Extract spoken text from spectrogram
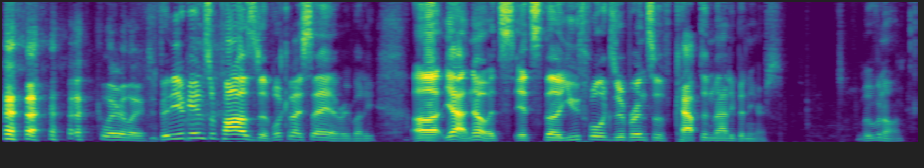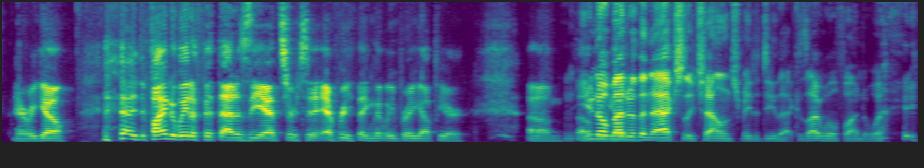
Clearly. Video games are positive. What can I say, everybody? Uh yeah, no, it's it's the youthful exuberance of Captain Matty Beniers. Moving on. There we go. to find a way to fit that as the answer to everything that we bring up here. Um, you know good. better than to actually challenge me to do that because I will find a way.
